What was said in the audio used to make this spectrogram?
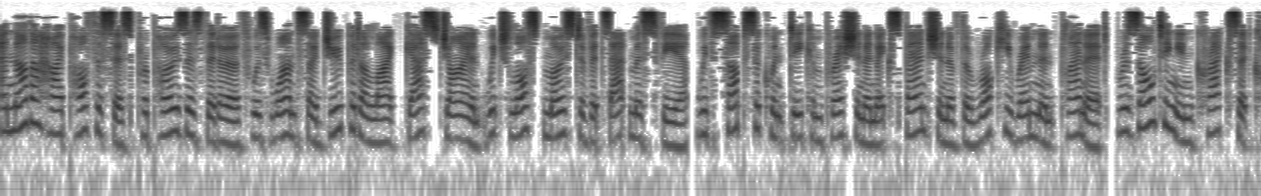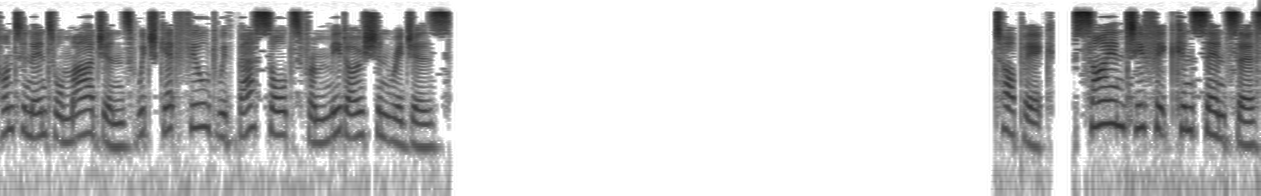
Another hypothesis proposes that Earth was once a Jupiter-like gas giant which lost most of its atmosphere, with subsequent decompression and expansion of the rocky remnant planet, resulting in cracks at continental margins which get filled with basalts from mid-ocean ridges. Scientific consensus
